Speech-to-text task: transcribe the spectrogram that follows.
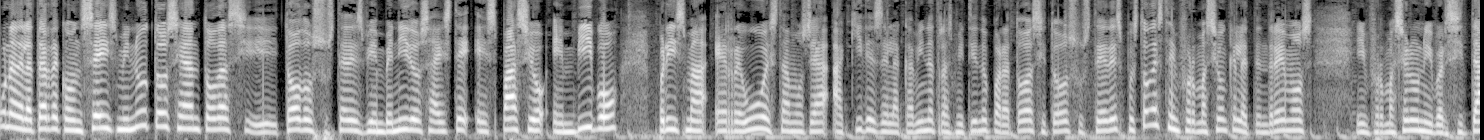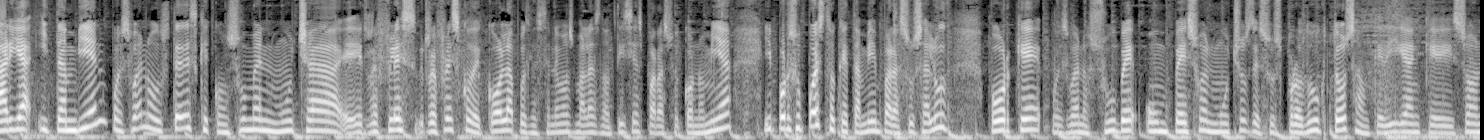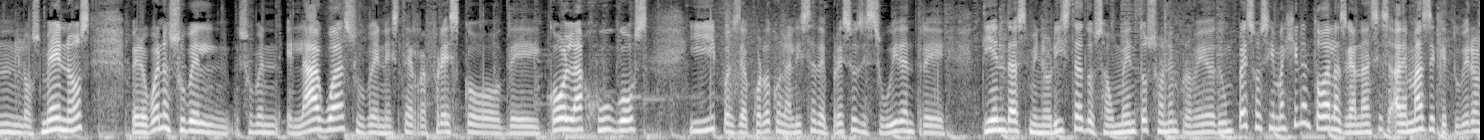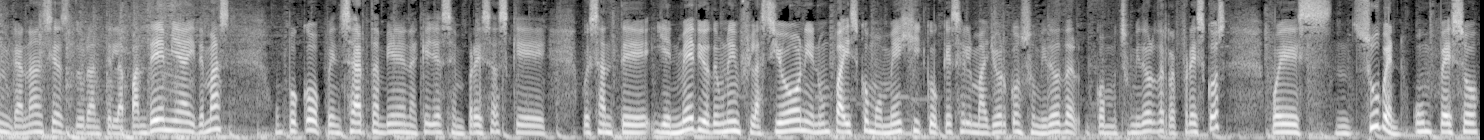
Una de la tarde con seis minutos. Sean todas y todos ustedes bienvenidos a este espacio en vivo, Prisma RU. Estamos ya aquí desde la cabina transmitiendo para todas y todos ustedes, pues toda esta información que le tendremos, información universitaria y también, pues bueno, ustedes que consumen mucha eh, refresco de cola, pues les tenemos malas noticias para su economía y por supuesto que también para su salud, porque, pues bueno, sube un peso en muchos de sus productos, aunque digan que son los menos, pero bueno, suben, suben el agua, suben este refresco de cola, jugos y pues de acuerdo con la lista de precios distribuida entre tiendas minoristas, los aumentos son en promedio de un peso. ¿Se imaginan todas las ganancias? Además de que tuvieron ganancias durante la pandemia y demás un poco pensar también en aquellas empresas que, pues ante y en medio de una inflación y en un país como México, que es el mayor consumidor consumidor de refrescos, pues suben un peso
